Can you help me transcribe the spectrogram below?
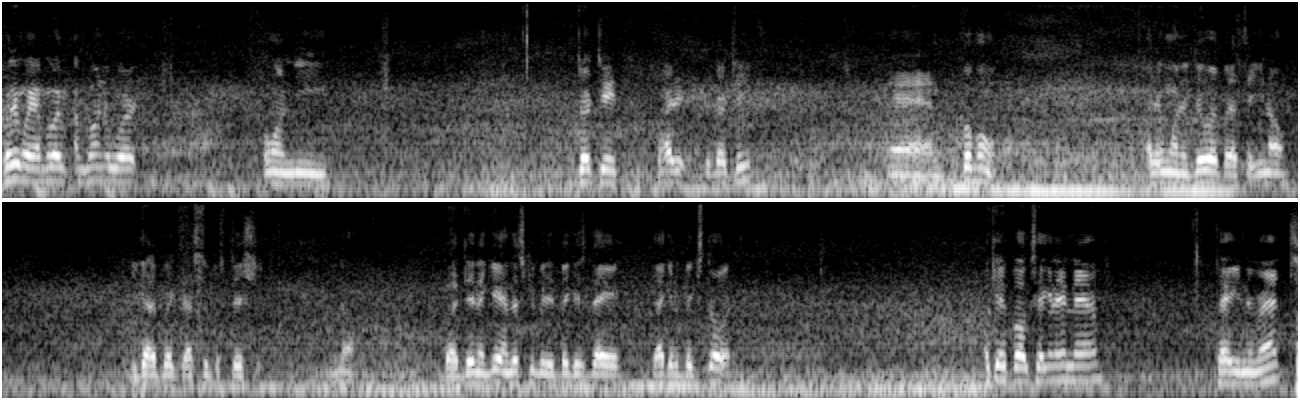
But anyway, I'm going I'm going to work on the 13th, Friday the 13th, and full moon. I didn't want to do it, but I said, you know, you got to break that superstition, you know. But then again, this could be the biggest day that I get a big story. Okay, folks, hanging in there paying the rent.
